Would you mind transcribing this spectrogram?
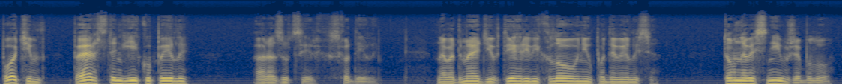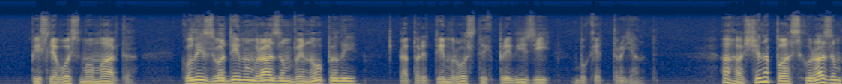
потім перстень їй купили, а раз у цирк сходили. На ведмедів, тигрів і клоунів подивилися. То навесні вже було, після 8 марта, коли з Вадимом разом вино пили, а перед тим Ростик привіз їй букет троянд. Ага, ще на Пасху разом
